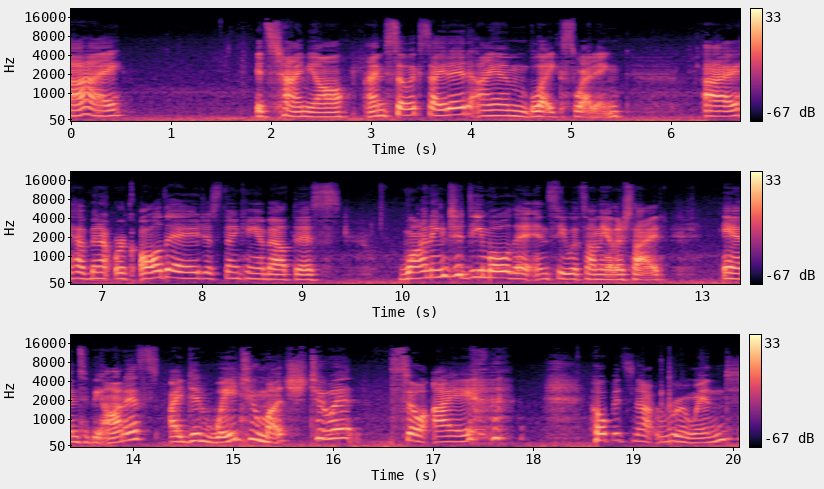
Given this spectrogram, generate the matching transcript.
Hi. It's time, y'all. I'm so excited. I am like sweating. I have been at work all day just thinking about this, wanting to demold it and see what's on the other side. And to be honest, I did way too much to it, so I hope it's not ruined.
